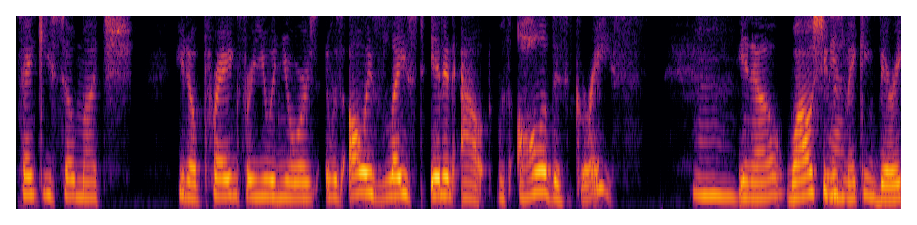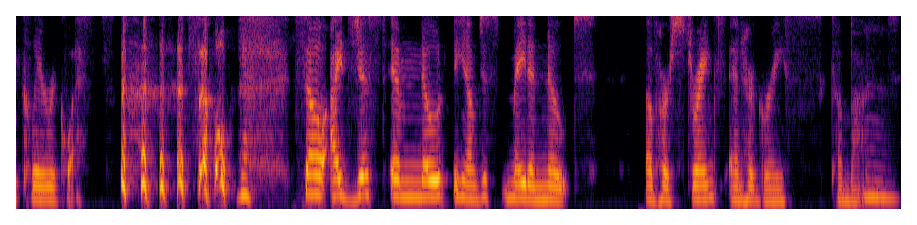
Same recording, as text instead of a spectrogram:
thank you so much, you know, praying for you and yours. It was always laced in and out with all of this grace, mm. you know, while she yeah. was making very clear requests. so, yeah. so I just am note, you know, just made a note of her strength and her grace combined. Mm.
